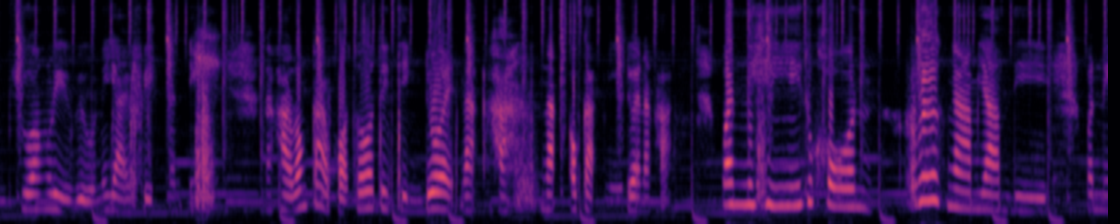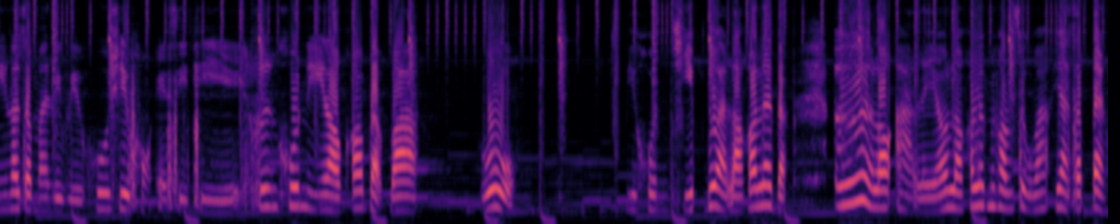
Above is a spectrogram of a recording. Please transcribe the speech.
ำช่วงรีวิวนิยายฟิกนั่นเองนะคะ ต้องกราบขอโทษจริงๆด้วยนะคะณโอกาสนี้ด้วยนะคะ วันนี้ทุกคนเลิกงามยามดี วันนี้เราจะมารีวิวคู่ชีพของ ACT ซึ่งคู่นี้เราก็แบบว่าโอ้มีคนชิปด้วยเราก็เลยแบบ เออ เราอ่านแล้วเราก็เลยมีความรู้สึกว่าอยากจะแบ่ง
